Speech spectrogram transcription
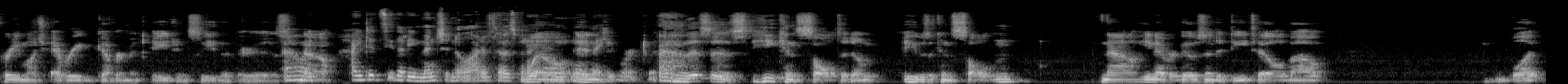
pretty much every government agency that there is Oh, now. I, I did see that he mentioned a lot of those, but Well, I didn't know and- that he worked with them. this is he consulted him. He was a consultant. Now he never goes into detail about what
